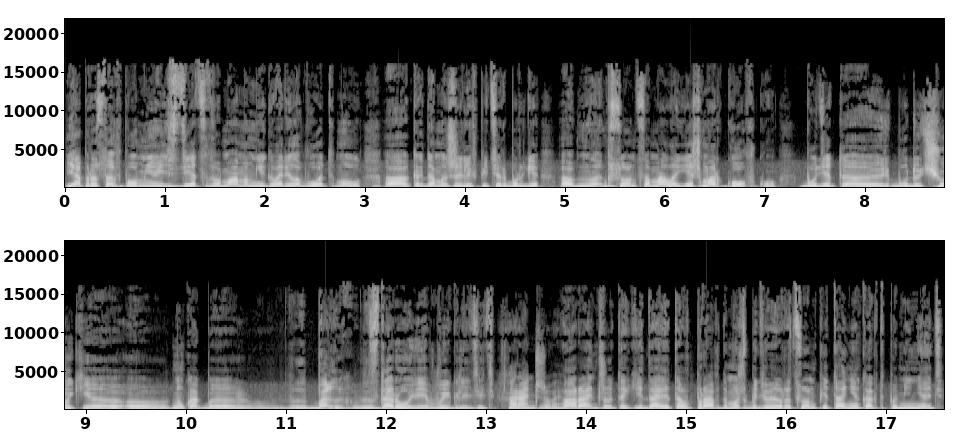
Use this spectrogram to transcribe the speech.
Я просто помню из детства, мама мне говорила, вот, мол, а, когда мы жили в Петербурге, а, солнца мало, ешь морковку. Будет, э, будут щеки, э, ну, как бы, здоровее выглядеть. Оранжевые. Оранжевые такие, да. Это правда? Может быть, рацион питания как-то поменять?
